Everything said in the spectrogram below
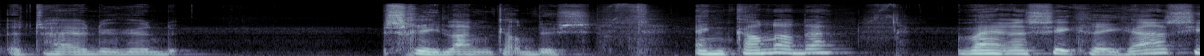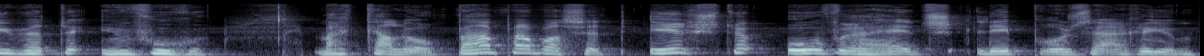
het huidige Sri Lanka dus, en Canada waren segregatiewetten in voegen. Maar Kalopapa was het eerste overheidsleprosarium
